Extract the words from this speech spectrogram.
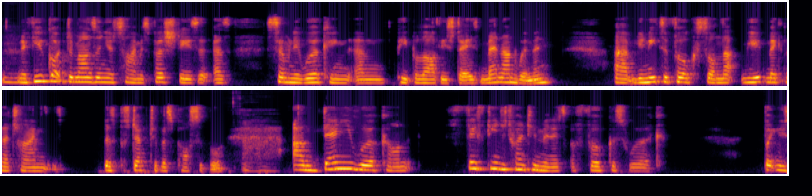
Mm. And if you've got demands on your time, especially as, as so many working um, people are these days, men and women, um, you need to focus on that, making that time as, as productive as possible. Uh-huh. And then you work on 15 to 20 minutes of focus work. But you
